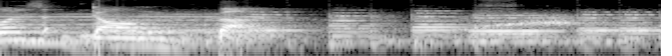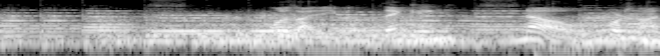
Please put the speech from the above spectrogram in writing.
Was dumb. Was I even thinking? No, of course not.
